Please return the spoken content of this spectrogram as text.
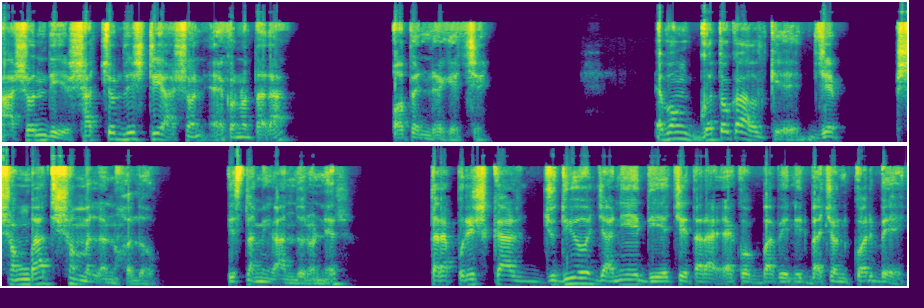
আসন দিয়ে সাতচল্লিশটি আসন এখনও তারা ওপেন রেখেছে। এবং গতকালকে যে সংবাদ সম্মেলন হলো ইসলামিক আন্দোলনের। তারা পরিষ্কার যদিও জানিয়ে দিয়েছে তারা এককভাবে নির্বাচন করবে।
